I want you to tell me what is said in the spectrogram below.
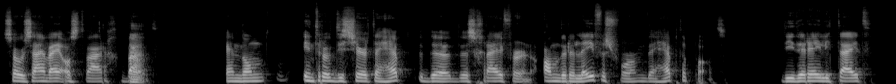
zo zijn wij als het ware gebouwd. En dan introduceert de, de, de schrijver een andere levensvorm, de heptapod, die de realiteit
